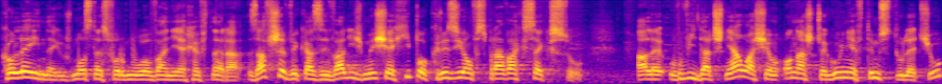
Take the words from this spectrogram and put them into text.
kolejne już mocne sformułowanie Hefnera. Zawsze wykazywaliśmy się hipokryzją w sprawach seksu ale uwidaczniała się ona szczególnie w tym stuleciu,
